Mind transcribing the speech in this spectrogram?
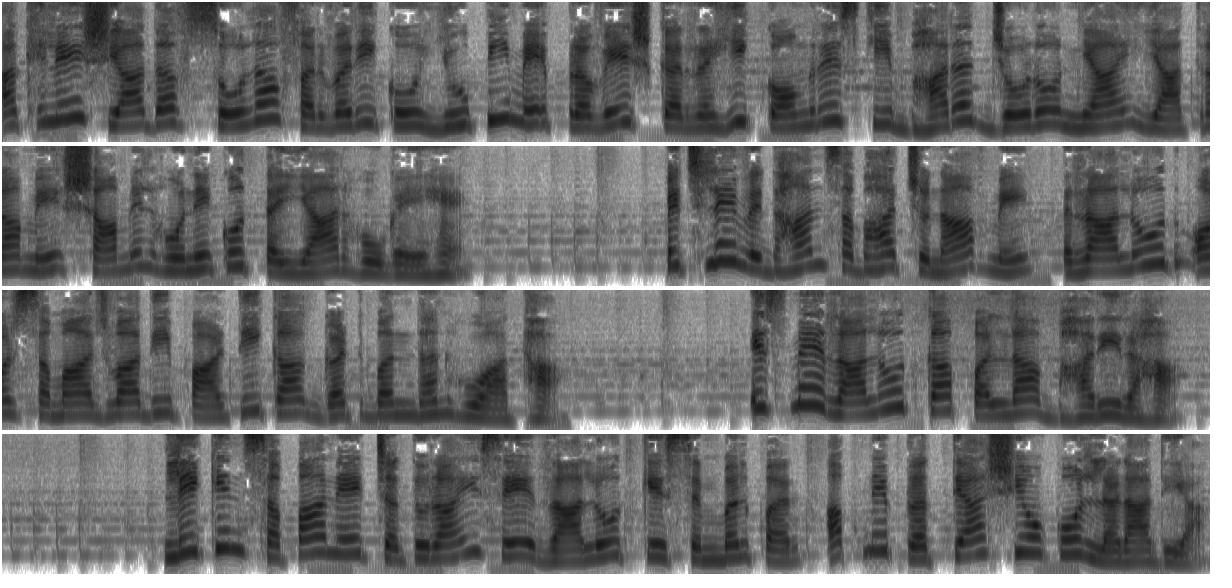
अखिलेश यादव 16 फरवरी को यूपी में प्रवेश कर रही कांग्रेस की भारत जोड़ो न्याय यात्रा में शामिल होने को तैयार हो गए हैं। पिछले विधानसभा चुनाव में रालोद और समाजवादी पार्टी का गठबंधन हुआ था। इसमें रालोद का पल्ला भारी रहा। लेकिन सपा ने चतुराई से रालोद के सिंबल पर अपने प्रत्याशियों को लड़ा दिया।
